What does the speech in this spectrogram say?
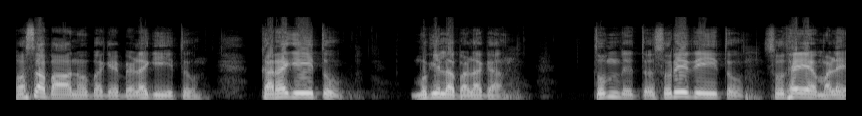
ಹೊಸ ಬಾನು ಬಗೆ ಬೆಳಗೀತು ಕರಗೀತು ಮುಗಿಲ ಬಳಗ. ತುಂಬಿತು ಸುರಿದೀತು ಸುಧೆಯ ಮಳೆ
